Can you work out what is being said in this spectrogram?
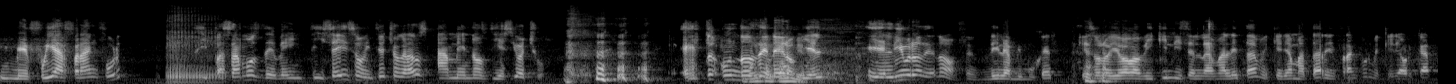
Y me fui a Frankfurt y pasamos de 26 o 28 grados a menos 18. Esto un 2 de enero. Y el, y el libro de, no, dile a mi mujer, que solo llevaba bikinis en la maleta, me quería matar en Frankfurt, me quería ahorcar.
